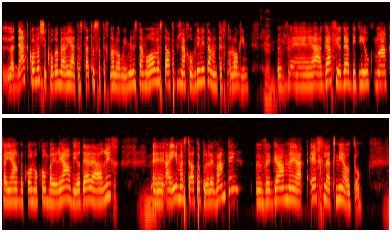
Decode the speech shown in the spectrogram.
לדעת כל מה שקורה בעירייה, את הסטטוס הטכנולוגי. מן הסתם, רוב הסטארט-אפים שאנחנו עובדים איתם הם טכנולוגיים. כן. והאגף יודע בדיוק מה קיים בכל מקום בעירייה, ויודע להעריך mm-hmm. האם הסטארט-אפ רלוונטי, וגם אה, איך להטמיע אותו. Mm.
